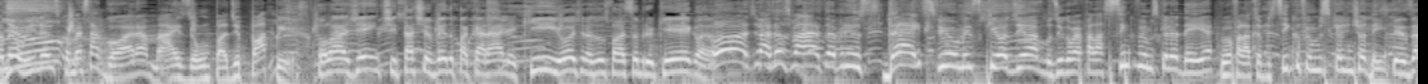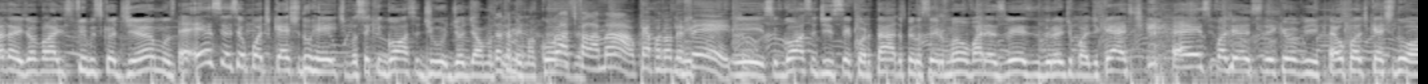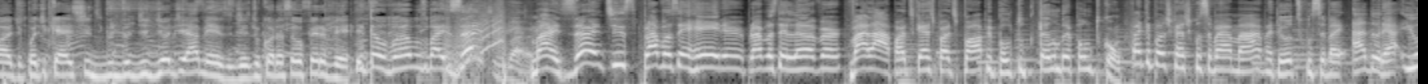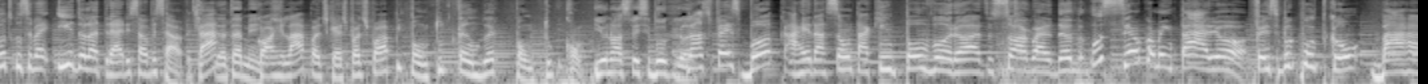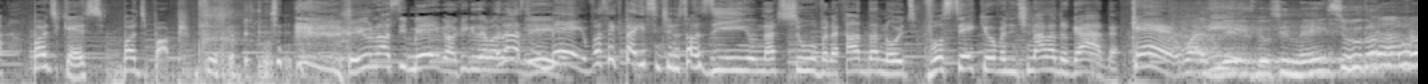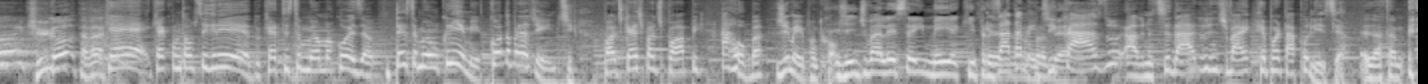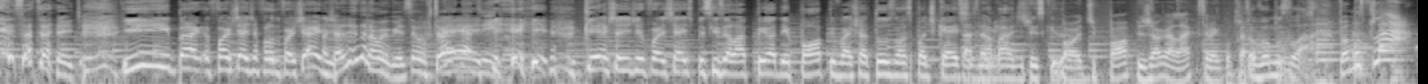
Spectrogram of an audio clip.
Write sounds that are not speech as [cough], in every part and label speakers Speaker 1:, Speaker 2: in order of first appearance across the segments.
Speaker 1: nome é Williams, começa agora mais um Pod Pop.
Speaker 2: Olá, gente, tá chovendo pra caralho aqui e hoje nós vamos falar sobre o que, Glan?
Speaker 1: Hoje nós vamos falar sobre os 10 filmes que odiamos. O Igor vai falar 5 filmes que ele odeia e eu vou falar sobre 5 filmes que a gente odeia.
Speaker 2: Exatamente, vamos falar de filmes que odiamos. É, esse vai ser o podcast do hate. Você que gosta de, de odiar uma,
Speaker 1: Exatamente.
Speaker 2: uma coisa.
Speaker 1: Gosta de falar mal, quer apontar o
Speaker 2: Me-
Speaker 1: defeito.
Speaker 2: Isso, gosta de ser cortado pelo seu irmão várias vezes durante o podcast. É esse podcast que eu vi. É o podcast do ódio, podcast do- do- de, de odiar mesmo, de, do coração ferver. Então vamos, mas antes, mano.
Speaker 1: Mas antes, pra você hater, pra você lover, vai lá, podcastpodpop.tumblr.com. Vai ter podcast que você vai amar, vai ter outros que você vai adorar e outros que você vai idolatrar e salve salve, tá?
Speaker 2: Exatamente.
Speaker 1: Corre lá, podcastpodpop.tumblr.com.
Speaker 2: E o nosso Facebook, Glan?
Speaker 1: Nosso Facebook, a redação tá aqui em polvorosa, só aguardando o seu comentário. facebook.com barra podcast podpop. [laughs] [laughs]
Speaker 2: E o nosso e-mail, Glan? Quem quiser
Speaker 1: O
Speaker 2: mandar
Speaker 1: nosso e-mail, você que tá aí sentindo sozinho, na chuva, na calada da noite, você que ouve a gente na madrugada, quer um alívio,
Speaker 2: silêncio da noite. Conta, vai.
Speaker 1: quer, quer contar um segredo, quer testemunhar uma coisa, testemunhar um crime, conta pra gente. podcastpodpop.gmail.com
Speaker 2: A gente vai ler seu e-mail aqui pra
Speaker 1: Exatamente.
Speaker 2: no
Speaker 1: E
Speaker 2: programa.
Speaker 1: caso haja necessidade, a gente vai reportar a polícia.
Speaker 2: Exatamente. [laughs] Exatamente. E pra Forchat, já falou do Forchat?
Speaker 1: Já ainda não, Igor. Esse é o
Speaker 2: É,
Speaker 1: recadinho. [laughs]
Speaker 2: quem, quem achou a gente no Forchat, pesquisa lá POD Pop, vai achar todos os nossos podcasts na
Speaker 1: Exatamente.
Speaker 2: barra de pesquisa.
Speaker 1: Pode pop, joga lá que você vai encontrar.
Speaker 2: Então vamos lá.
Speaker 1: Vamos lá!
